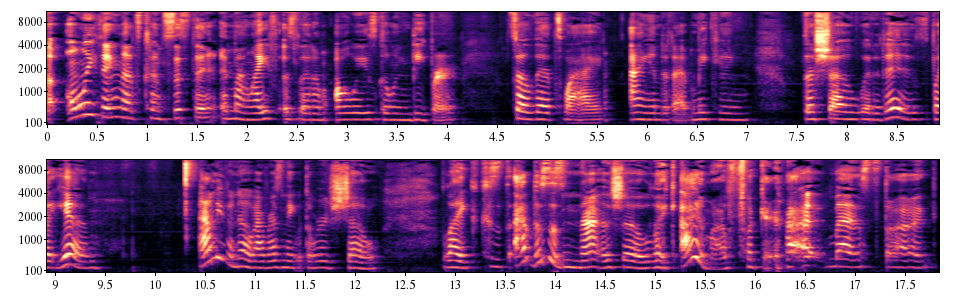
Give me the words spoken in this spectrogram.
The only thing that's consistent in my life is that I'm always going deeper. So that's why I ended up making the show what it is. But yeah, I don't even know I resonate with the word show. Like, cause this is not a show. Like, I am a fucking hot mess, dog.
